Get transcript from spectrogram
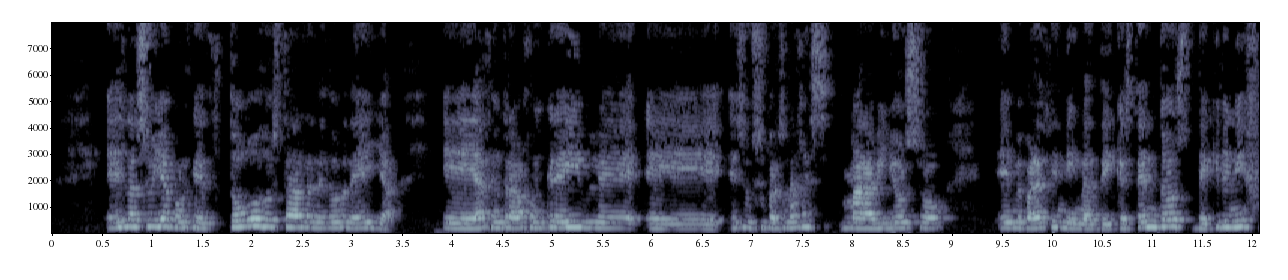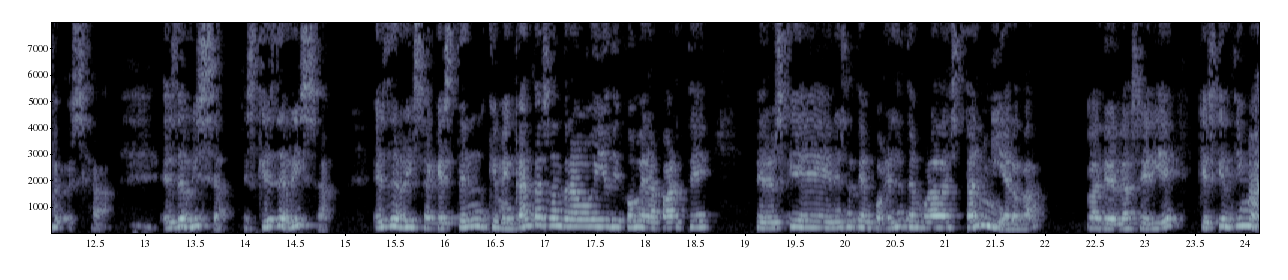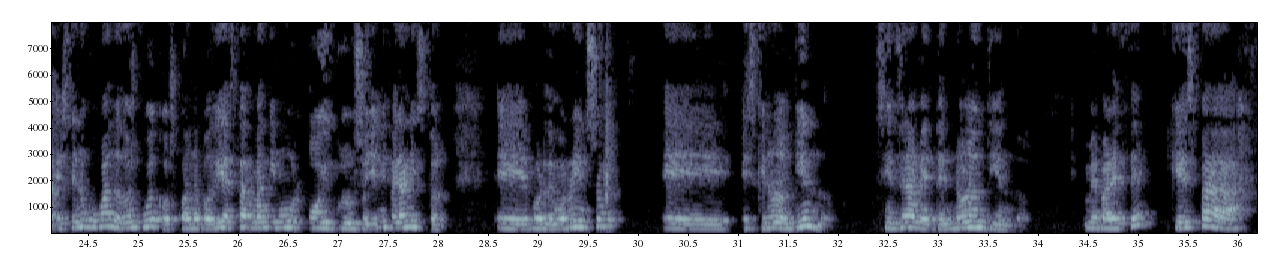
Es la suya porque todo está alrededor de ella. Eh, hace un trabajo increíble, eh, su personaje es maravilloso, eh, me parece indignante. Y que estén dos de Killing Eve, o sea, es de risa, es que es de risa, es de risa. Que estén, que me encanta Sandra Oh y Judy Comer aparte, pero es que en esta, tempo, en temporada es tan mierda la de la serie, que es que encima estén ocupando dos huecos cuando podría estar Mandy Moore o incluso Jennifer Aniston eh, por The Morning Show, eh, es que no lo entiendo. Sinceramente, no lo entiendo. Me parece que es para,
